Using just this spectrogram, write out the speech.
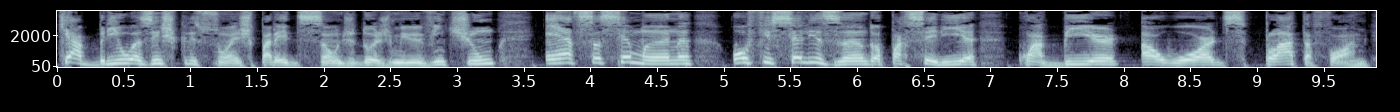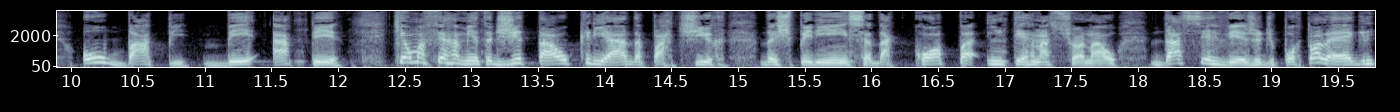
que abriu as inscrições para a edição de 2021 essa semana, oficializando a parceria com a Beer Awards Platform, ou BAP, BAP, que é uma ferramenta digital criada a partir da experiência da Copa Internacional da Cerveja de Porto Alegre,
